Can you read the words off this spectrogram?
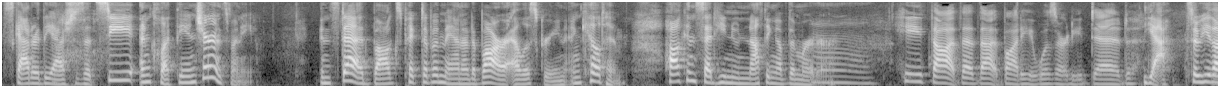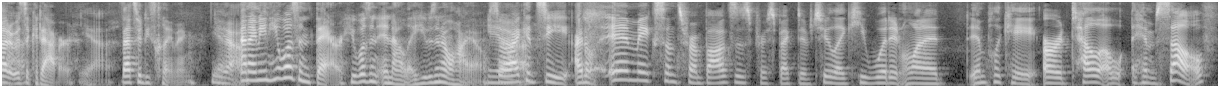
scatter the ashes at sea, and collect the insurance money. Instead, Boggs picked up a man at a bar, Ellis Green, and killed him. Hawkins said he knew nothing of the murder. Hmm. He thought that that body was already dead. Yeah, so he thought it was a cadaver. Yeah. That's what he's claiming. Yeah. And I mean, he wasn't there. He wasn't in LA. He was in Ohio. So I could see, I don't, It makes sense from Boggs's perspective too. Like he wouldn't want to implicate or tell himself.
